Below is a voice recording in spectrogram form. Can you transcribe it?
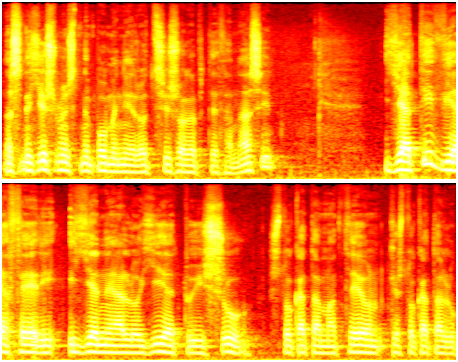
Να συνεχίσουμε στην επόμενη ερώτησή σου αγαπητέ Θανάση. Γιατί διαφέρει η γενεαλογία του Ιησού στο κατά και στο κατά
